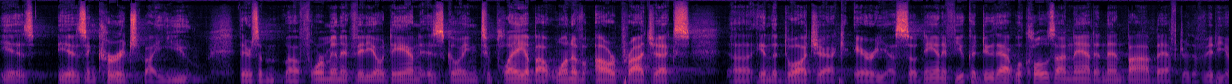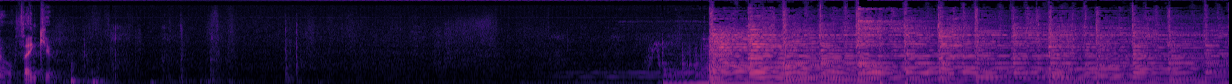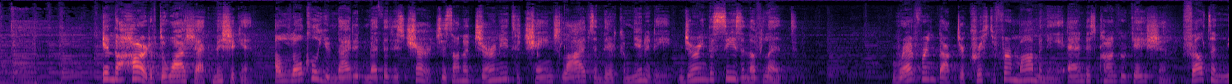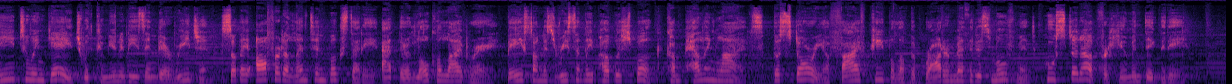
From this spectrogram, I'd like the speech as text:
is, is encouraged by you. There's a, a four minute video Dan is going to play about one of our projects uh, in the Dowagiac area. So, Dan, if you could do that, we'll close on that, and then Bob after the video. Thank you. In the heart of Dowagiac, Michigan, a local United Methodist church is on a journey to change lives in their community during the season of Lent. Reverend Dr. Christopher Momany and his congregation felt a need to engage with communities in their region, so they offered a Lenten book study at their local library based on his recently published book, Compelling Lives The Story of Five People of the Broader Methodist Movement Who Stood Up for Human Dignity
